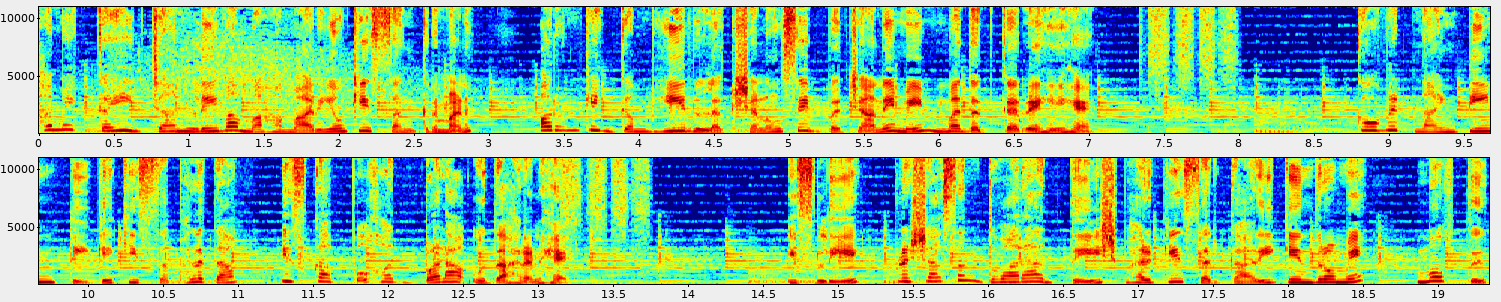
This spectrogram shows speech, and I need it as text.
हमें कई जानलेवा महामारियों के संक्रमण और उनके गंभीर लक्षणों से बचाने में मदद कर रहे हैं। कोविड 19 टीके की सफलता इसका बहुत बड़ा उदाहरण है। इसलिए प्रशासन द्वारा देश भर के सरकारी केंद्रों में मुफ़्त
